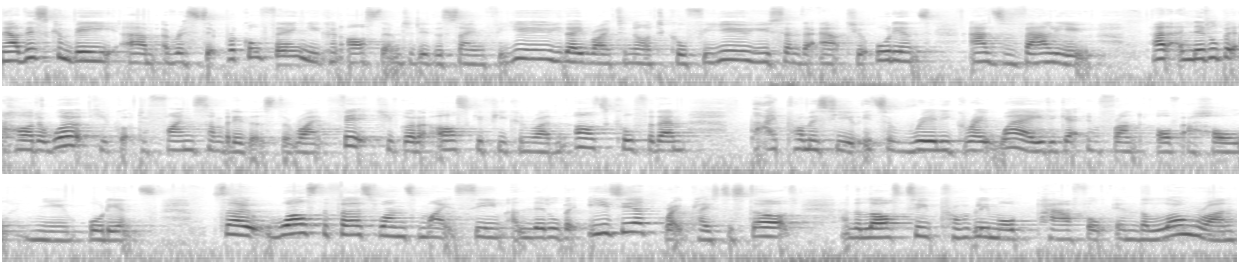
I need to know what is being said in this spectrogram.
Now, this can be um, a reciprocal thing. You can ask them to do the same for you. They write an article for you. You send that out to your audience, adds value. And a little bit harder work. You've got to find somebody that's the right fit. You've got to ask if you can write an article for them. But I promise you, it's a really great way to get in front of a whole new audience. So whilst the first ones might seem a little bit easier, great place to start, and the last two probably more powerful in the long run,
